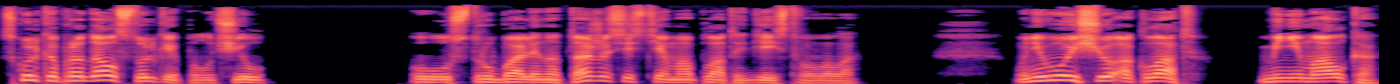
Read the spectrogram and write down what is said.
Сколько продал, столько и получил. У Струбалина та же система оплаты действовала. У него еще оклад, минималка,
